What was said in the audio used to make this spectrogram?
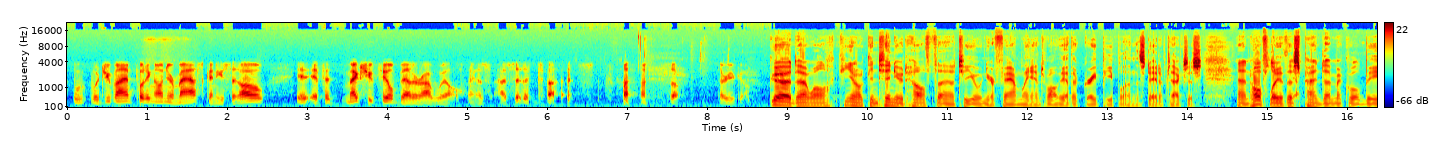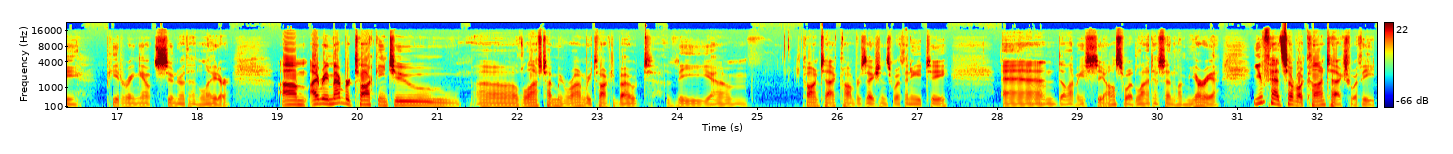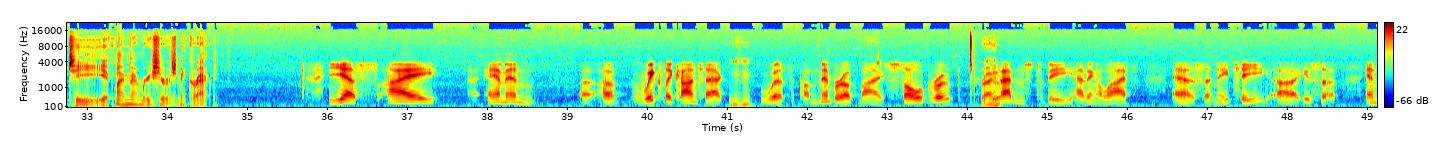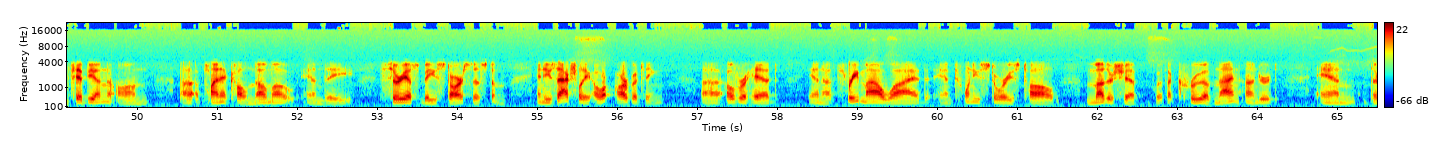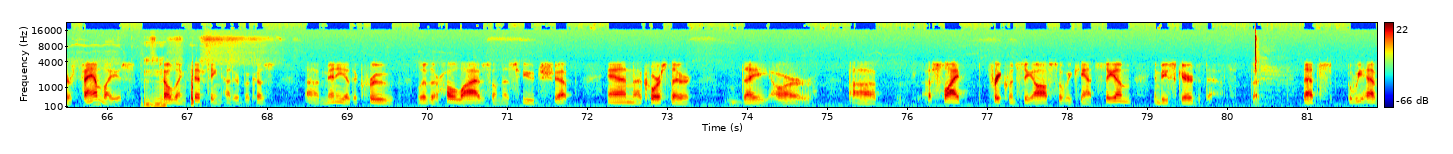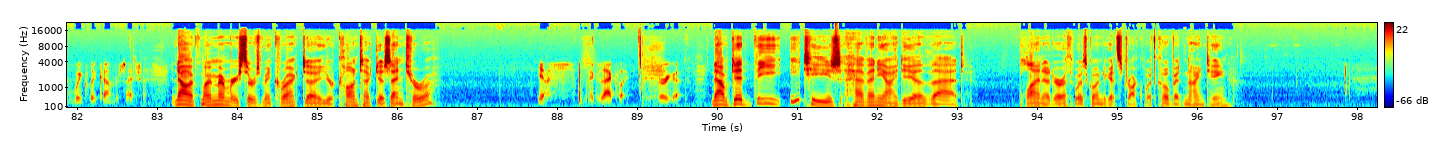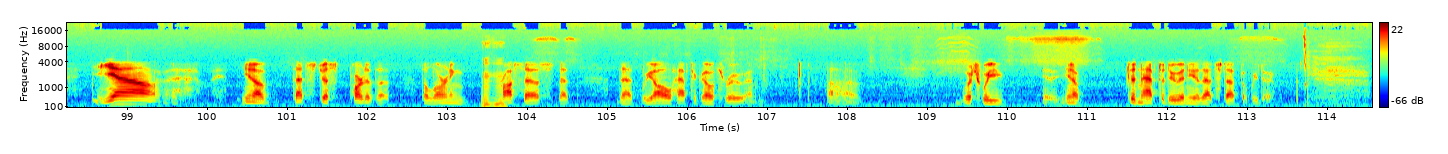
"W- would you mind putting on your mask? And he said, "Oh, if it makes you feel better, I will." And I said, "It does." so there you go. Good. Uh, well, you know, continued health uh, to you and your family and to all the other great people in the state of Texas. And hopefully this pandemic will be petering out sooner than later. Um, I remember talking to, uh, the last time we were on, we talked about the um, contact conversations with an ET. And uh, let me see, also Atlantis and Lemuria. You've had several contacts with ET, if my memory serves me correct. Yes, I am in a, a weekly contact with a member of my soul group Right. who happens to be having a life as an ET. Uh, he's an amphibian on a planet called Nomo in the Sirius B star system, and he's actually or- orbiting uh, overhead in a three mile wide and 20 stories tall mothership with a crew of 900 and their families totaling 1,500 because uh, many of the crew live their whole lives on this huge ship. And of course, they're, they are uh, a slight frequency off, so we can't see them and be scared to death. But that's we have weekly conversations. Now, if my memory serves me correct, uh, your contact is Antura? Yes, exactly. Very good. Now, did the ETs have any idea that planet Earth was going to get struck with COVID 19? Yeah, you know that's just part of the the learning process that that we all have to go through, and uh, which we, you know, didn't have to do any of that stuff, but we do.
